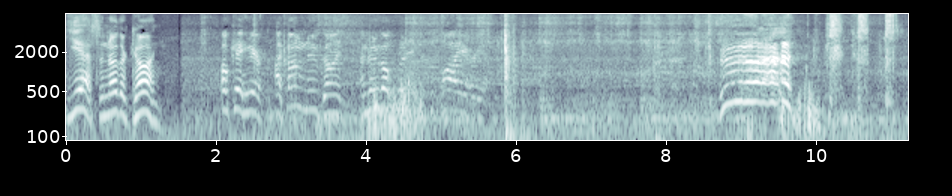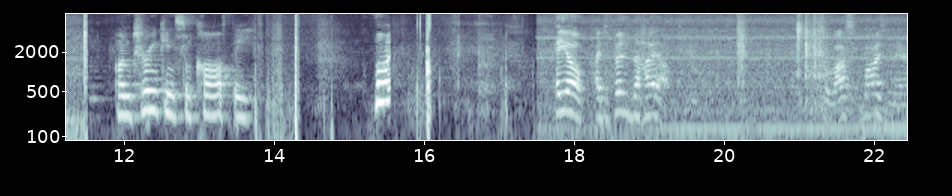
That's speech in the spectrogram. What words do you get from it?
Yes, another gun. Okay, here. I found a new gun. I'm gonna go put it in the supply area. I'm drinking some coffee. What? Hey, yo, I defended the hideout. A lot of supplies in there.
